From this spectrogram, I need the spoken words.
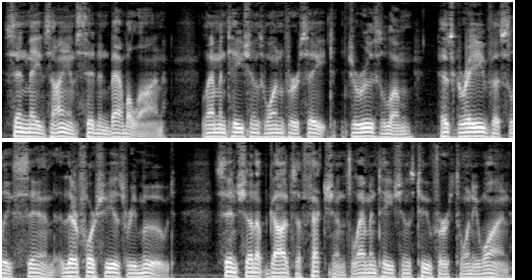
Sin made Zion sit in Babylon. Lamentations 1 verse 8. Jerusalem has grievously sinned, therefore she is removed. Sin shut up God's affections. Lamentations 2 verse 21.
